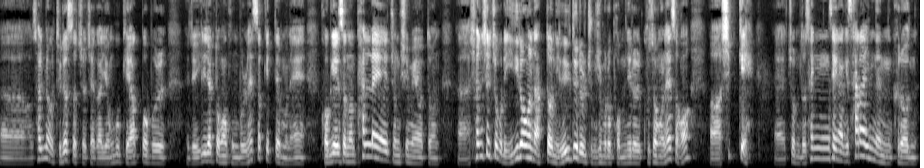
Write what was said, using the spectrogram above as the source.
어, 설명을 드렸었죠. 제가 영국 계약법을 이제 1년 동안 공부를 했었기 때문에 거기에서는 판례 중심의 어떤 어, 현실적으로 일어났던 일들을 중심으로 법리를 구성을 해서 어, 쉽게 좀 더 생생하게 살아있는 그런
